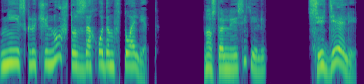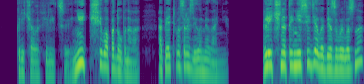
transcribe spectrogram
Не исключено, что с заходом в туалет. Но остальные сидели. — Сидели! — кричала Фелиция. — Ничего подобного! — опять возразила Мелания. Лично ты не сидела безвылазно,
